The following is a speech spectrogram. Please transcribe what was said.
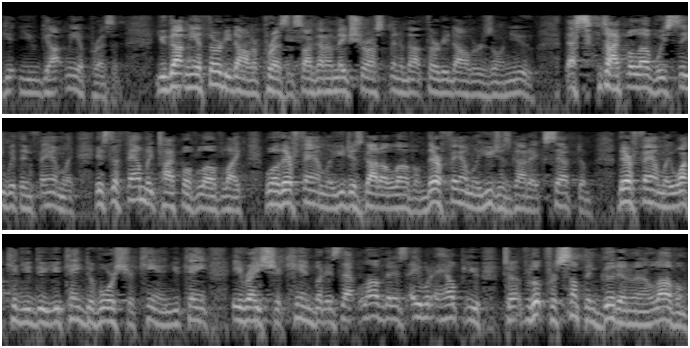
get, you got me a present. You got me a thirty dollar present, so I got to make sure I spend about thirty dollars on you. That's the type of love we see within family. It's the family type of love. Like, well, they're family, you just got to love them. They're family, you just got to accept them. They're family, what can you do? You can't divorce your kin, you can't erase your kin, but it's that love that is able to help you to look for something good in them and love them.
